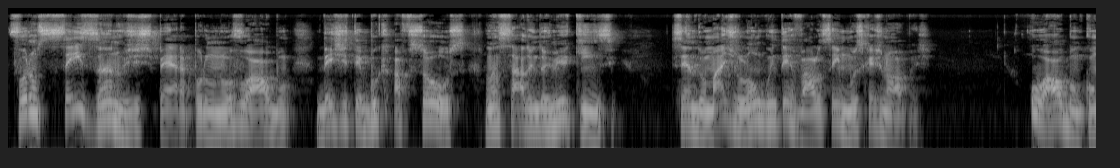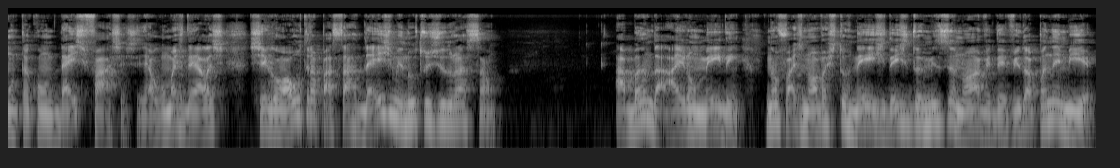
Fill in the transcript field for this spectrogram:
Foram seis anos de espera por um novo álbum desde The Book of Souls, lançado em 2015, sendo o mais longo intervalo sem músicas novas. O álbum conta com 10 faixas e algumas delas chegam a ultrapassar 10 minutos de duração. A banda Iron Maiden não faz novas turnês desde 2019 devido à pandemia.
